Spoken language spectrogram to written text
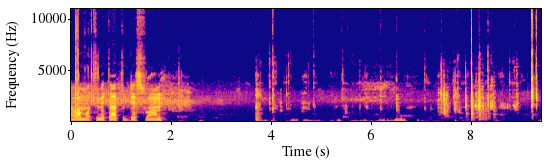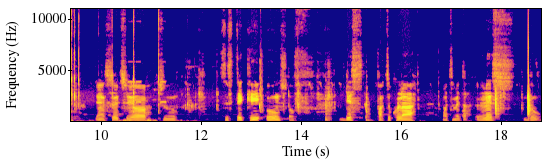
our multimeter to this one. Then set here to 60k ohms of this particular multimeter. Let's go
